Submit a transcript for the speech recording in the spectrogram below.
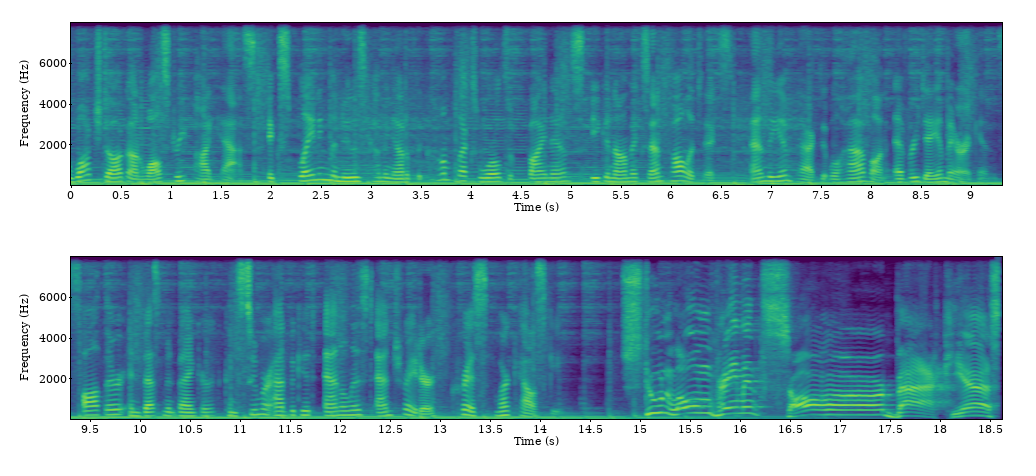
the Watchdog on Wall Street podcast, explaining the news coming out of the complex worlds of finance, economics, and politics, and the impact it will have on everyday Americans. Author, investment banker, consumer advocate, analyst, and trader Chris Markowski. Student loan payments are back. Yes.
